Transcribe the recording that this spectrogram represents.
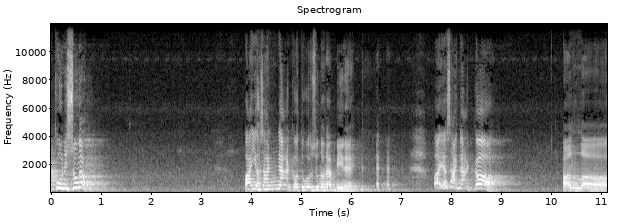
aku ni sungguh Payah sangat kau turut sunnah Nabi ni. Payah sangat kau. Allah.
